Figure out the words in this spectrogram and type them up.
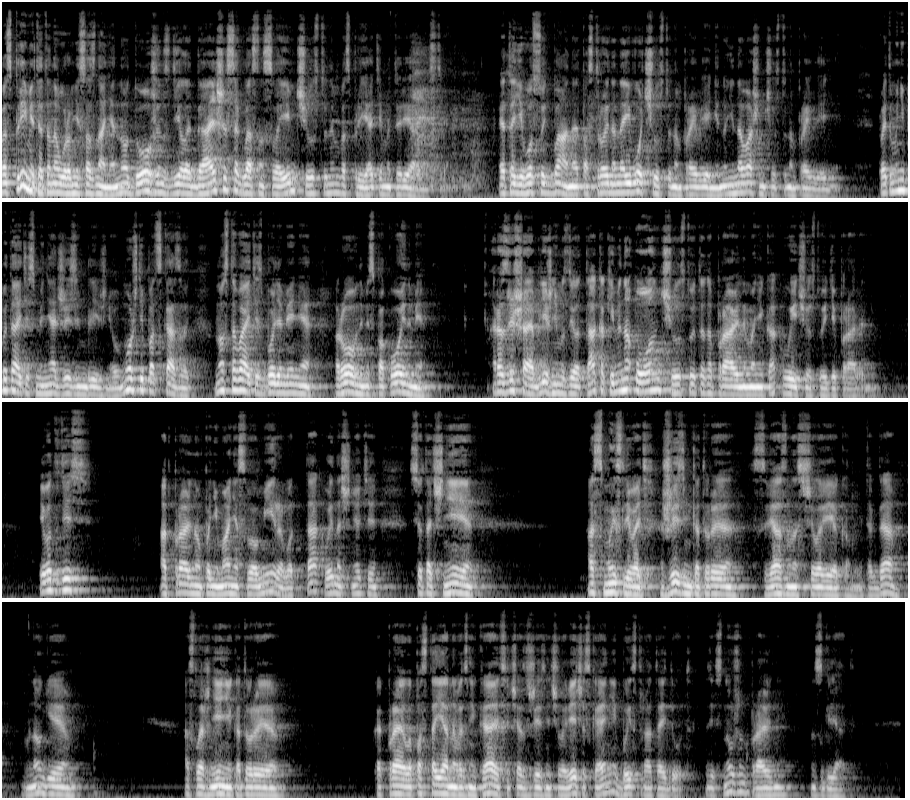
воспримет это на уровне сознания, но должен сделать дальше согласно своим чувственным восприятиям этой реальности. Это его судьба, она построена на его чувственном проявлении, но не на вашем чувственном проявлении. Поэтому не пытайтесь менять жизнь ближнего. Можете подсказывать, но оставайтесь более-менее ровными, спокойными, разрешая ближнему сделать так, как именно он чувствует это правильным, а не как вы чувствуете правильным. И вот здесь от правильного понимания своего мира, вот так вы начнете все точнее осмысливать жизнь, которая связана с человеком. И тогда многие осложнения, которые, как правило, постоянно возникают сейчас в жизни человеческой, они быстро отойдут. Здесь нужен правильный взгляд.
